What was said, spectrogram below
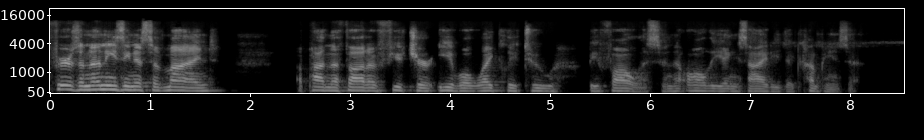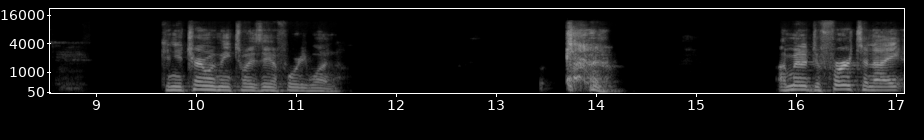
Fear is an uneasiness of mind upon the thought of future evil likely to befall us and all the anxiety that accompanies it. Can you turn with me to Isaiah 41? I'm going to defer tonight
